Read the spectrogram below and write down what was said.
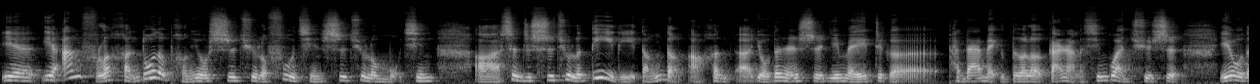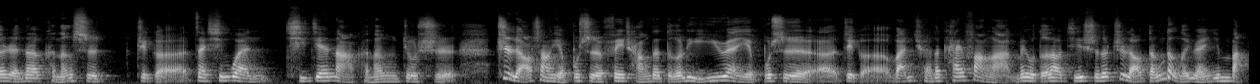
也也安抚了很多的朋友，失去了父亲，失去了母亲，啊，甚至失去了弟弟等等啊，很呃，有的人是因为这个 pandemic 得了感染了新冠去世，也有的人呢，可能是这个在新冠期间呢，可能就是治疗上也不是非常的得力，医院也不是呃这个完全的开放啊，没有得到及时的治疗等等的原因吧，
